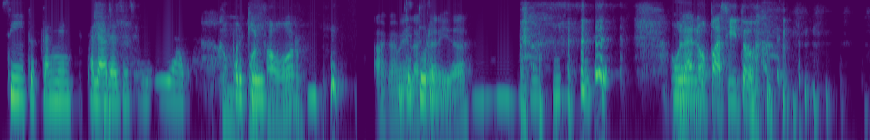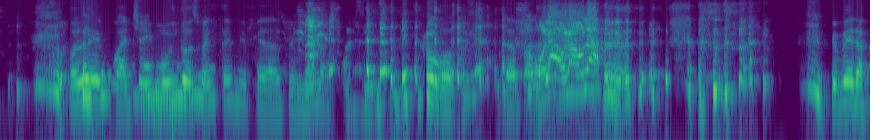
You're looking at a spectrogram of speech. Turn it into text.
Sí, totalmente, palabras de seguridad. Como Porque- por favor. Hágame de la caridad. Hola, Eh, no, pasito. Ole, guache inmundo, suélteme, pedazo de mula. Así como. Hola, hola, hola. Mira,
